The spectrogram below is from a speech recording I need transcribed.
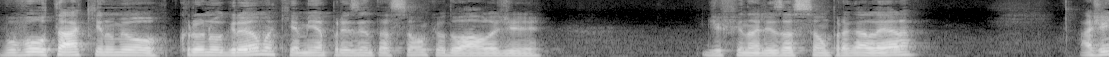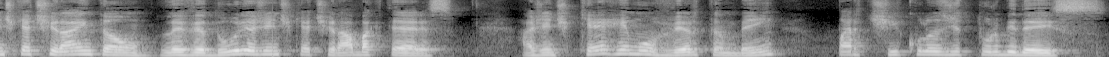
Vou voltar aqui no meu cronograma, que é a minha apresentação, que eu dou aula de, de finalização para a galera. A gente quer tirar então levedura e a gente quer tirar bactérias. A gente quer remover também partículas de turbidez.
